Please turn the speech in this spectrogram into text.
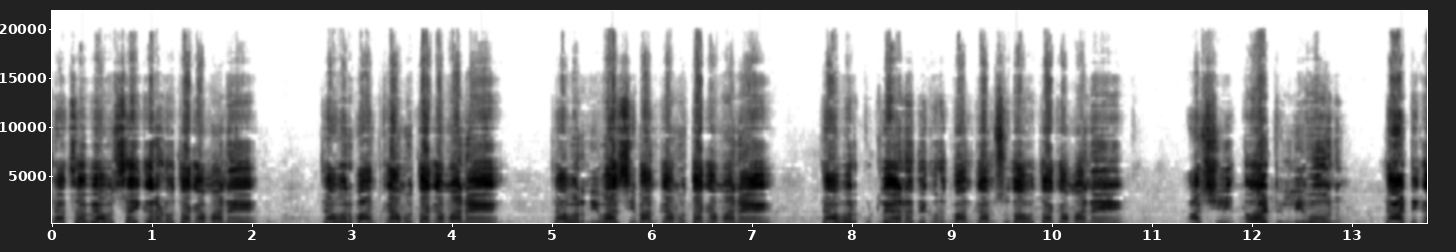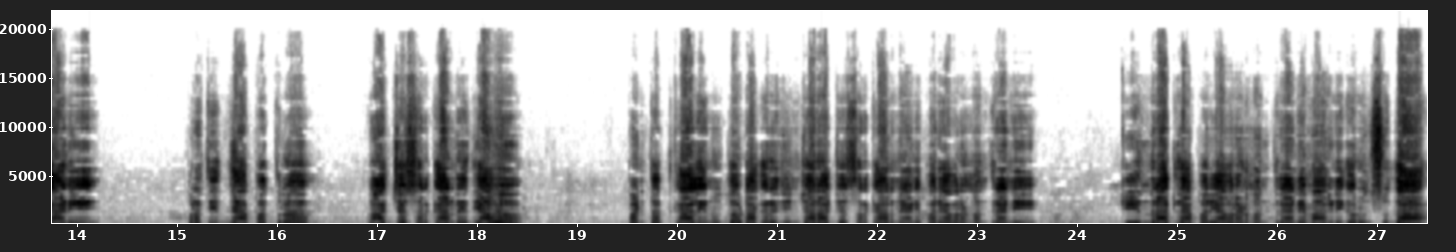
त्याचं व्यावसायीकरण होता कामा नये त्यावर बांधकाम होता कामा नये त्यावर निवासी बांधकाम होता कामा नये त्यावर कुठले अनधिकृत बांधकाम सुद्धा होता कामा नये अशी अट लिहून त्या ठिकाणी प्रतिज्ञापत्र राज्य सरकारने द्यावं. पण तत्कालीन उद्धव ठाकरेजींच्या राज्य सरकारने आणि पर्यावरण मंत्र्यांनी केंद्रातल्या पर्यावरण मंत्र्याने मागणी करून सुद्धा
